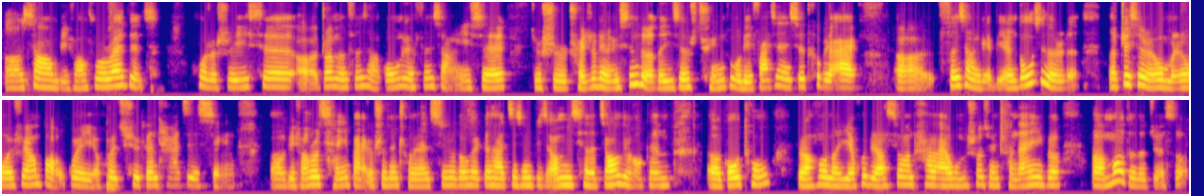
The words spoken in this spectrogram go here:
呃像比方说 Reddit。或者是一些呃专门分享攻略、分享一些就是垂直领域心得的一些群组里，发现一些特别爱呃分享给别人东西的人。那这些人我们认为非常宝贵，也会去跟他进行呃，比方说前一百个社群成员其实都会跟他进行比较密切的交流跟呃沟通。然后呢，也会比较希望他来我们社群承担一个呃 mod 的角色。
